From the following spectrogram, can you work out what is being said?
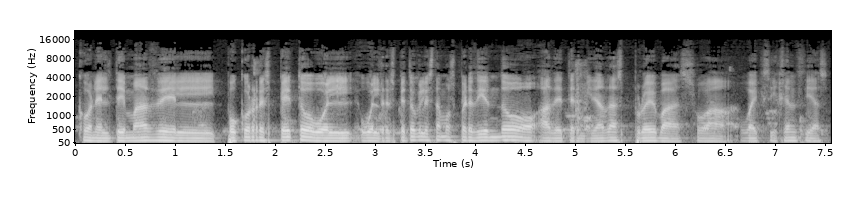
con el tema del poco respeto o el, respeto que le estamos perdiendo a determinadas pruebas o a, o exigencias.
